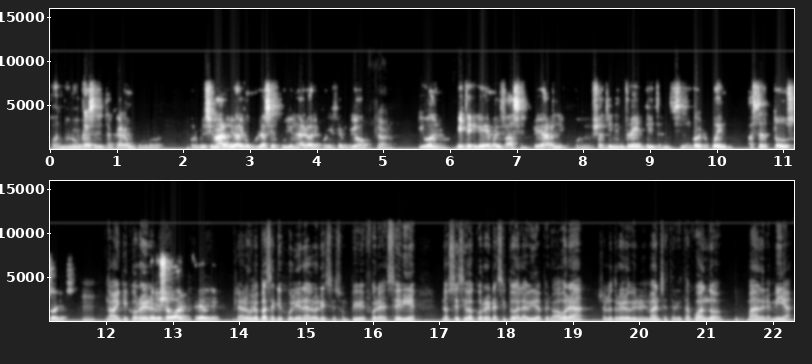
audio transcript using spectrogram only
cuando nunca se destacaron por, por presionar al rival como lo hace Julián Álvarez, por ejemplo. Claro. Y bueno, viste que es muy fácil pegarle cuando ya tienen 30 y 35 y no pueden hacer todo solos. Mm, no, hay que correr. Pero yo, bueno, creo que. Claro, lo que pasa es que Julián Álvarez es un pibe fuera de serie. No sé si va a correr así toda la vida, pero ahora, yo el otro día lo vi en el Manchester que está jugando, madre mía,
